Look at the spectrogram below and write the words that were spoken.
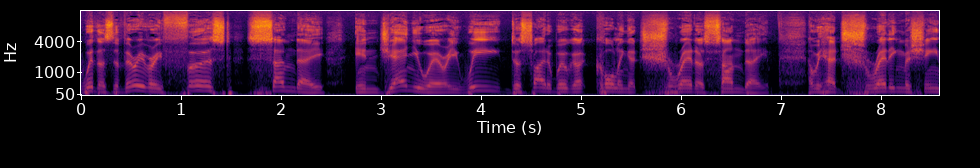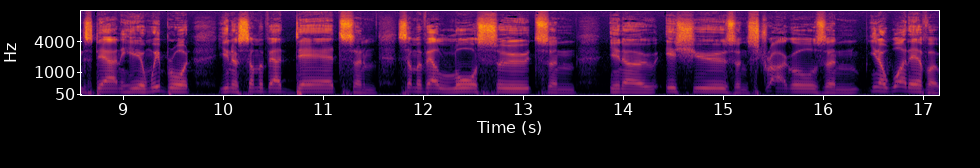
with us, the very, very first Sunday in January, we decided we were calling it Shredder Sunday. And we had shredding machines down here, and we brought, you know, some of our debts and some of our lawsuits and, you know, issues and struggles and, you know, whatever.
